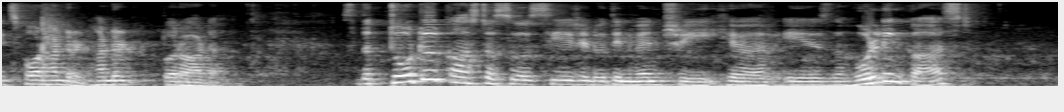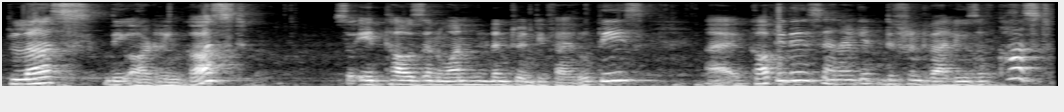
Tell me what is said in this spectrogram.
it's 400 100 per order. So the total cost associated with inventory here is the holding cost plus the ordering cost. So 8125 rupees I copy this and I get different values of cost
